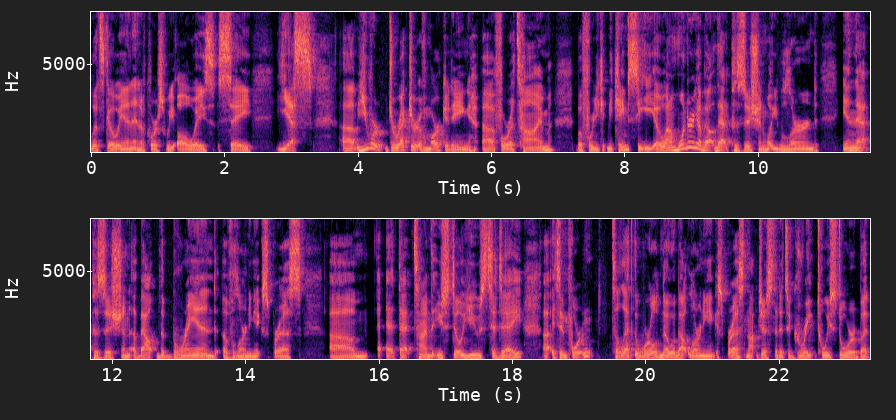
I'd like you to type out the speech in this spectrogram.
Let's go in. And of course, we always say yes. Uh, you were director of marketing uh, for a time before you became CEO. And I'm wondering about that position, what you learned in that position about the brand of Learning Express um, at that time that you still use today. Uh, it's important to let the world know about Learning Express, not just that it's a great toy store, but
